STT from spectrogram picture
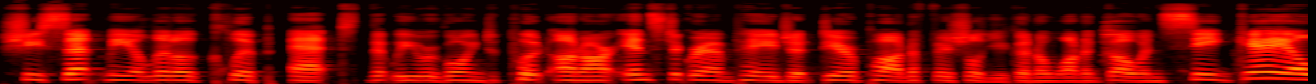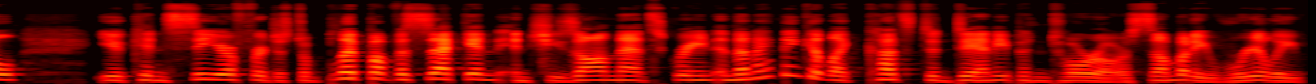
she sent me a little clip at that we were going to put on our Instagram page at Dear Pod Official. You're going to want to go and see Gail. You can see her for just a blip of a second, and she's on that screen. And then I think it like cuts to Danny Pintauro or somebody really,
